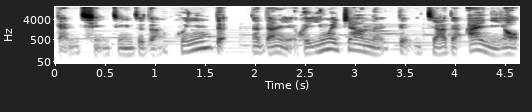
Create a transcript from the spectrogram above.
感情、经营这段婚姻的。那当然也会因为这样呢，更加的爱你哦。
